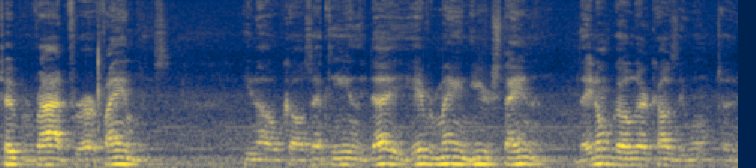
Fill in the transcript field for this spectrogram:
to provide for our families. You know, because at the end of the day, every man here standing, they don't go there because they want to.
